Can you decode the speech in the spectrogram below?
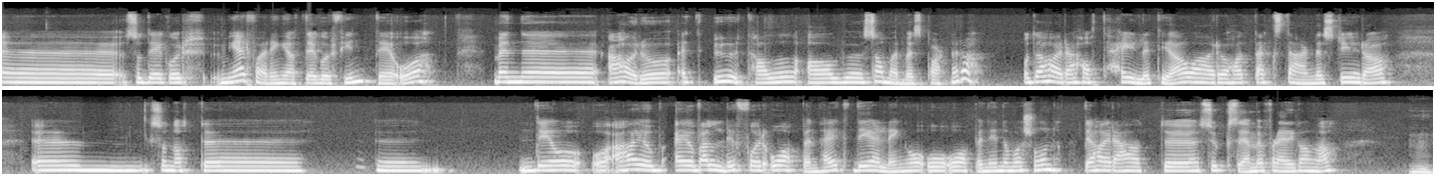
eh, så det går, min erfaring er at det går fint, det òg. Men eh, jeg har jo et utall av samarbeidspartnere. Og det har jeg hatt hele tida. Og jeg har jo hatt eksterne styrer. Sånn at å, jeg, er jo, jeg, er jo, veldig for åpenhet, deling og, og åpen innovasjon. Det har jeg hatt uh, suksess med flere ganger. Mm.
